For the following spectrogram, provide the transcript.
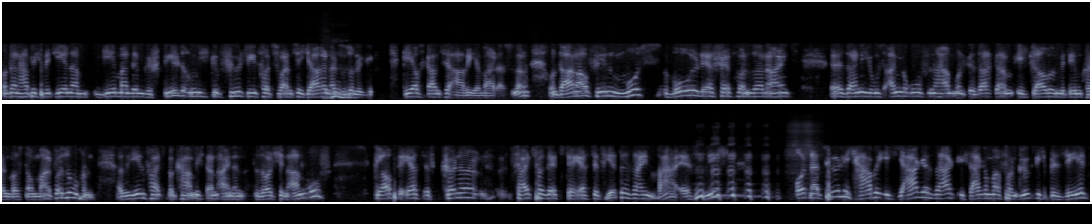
Und dann habe ich mit jenem, jemandem gespielt und mich gefühlt wie vor 20 Jahren, also so eine Geh aufs ganze Arie war das. Ne? Und daraufhin muss wohl der Chef von Sat 1 äh, seine Jungs angerufen haben und gesagt haben, ich glaube, mit dem können wir es nochmal versuchen. Also jedenfalls bekam ich dann einen solchen Anruf glaubte erst, es könne zeitversetzt der erste Vierte sein, war es nicht. Und natürlich habe ich ja gesagt, ich sage mal von glücklich beseelt,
